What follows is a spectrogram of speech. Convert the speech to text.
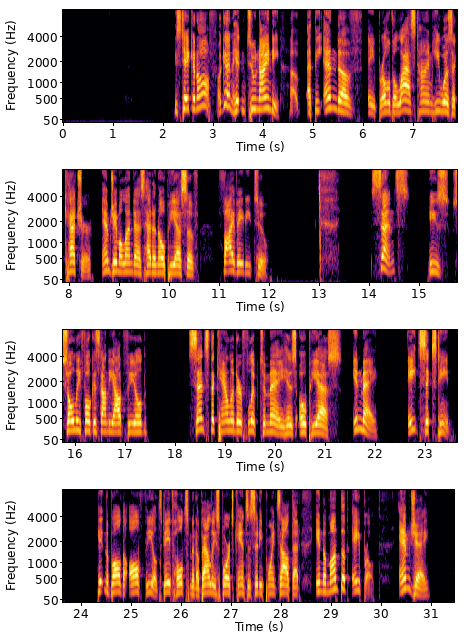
he's taken off. Again, hitting 290. Uh, at the end of April, the last time he was a catcher, MJ Melendez had an OPS of 582. Since He's solely focused on the outfield. Since the calendar flipped to May, his OPS in May, 816. Hitting the ball to all fields. Dave Holtzman of Bally Sports Kansas City points out that in the month of April, MJ,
